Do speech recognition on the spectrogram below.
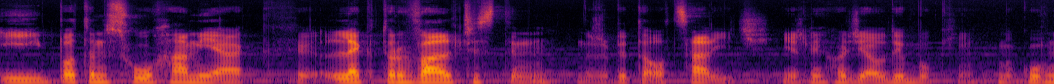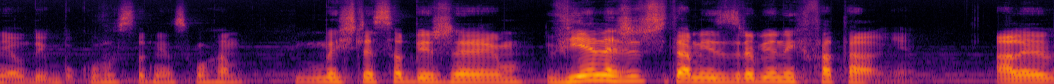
I potem słucham, jak lektor walczy z tym, żeby to ocalić, jeżeli chodzi o audiobooki, bo głównie audiobooków ostatnio słucham. Myślę sobie, że wiele rzeczy tam jest zrobionych fatalnie ale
